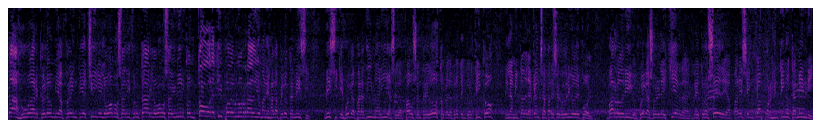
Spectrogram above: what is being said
Va a jugar Colombia frente a Chile y lo vamos a disfrutar lo vamos a vivir con todo el equipo de Blue Radio. Maneja la pelota Messi. Messi que juega para Di María, se la pausa entre dos, toca la pelota en cortico. En la mitad de la cancha aparece Rodrigo de Paul. Va Rodrigo, juega sobre la izquierda, retrocede, aparece en campo argentino Tamendi.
